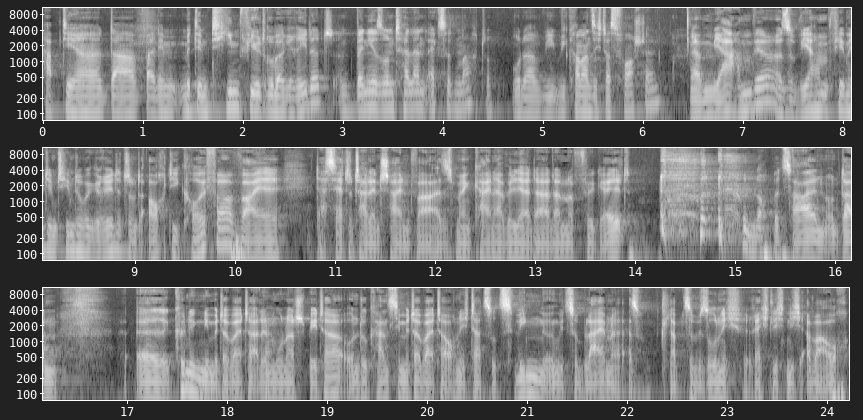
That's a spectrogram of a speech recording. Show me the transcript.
Habt ihr da bei dem, mit dem Team viel drüber geredet, wenn ihr so ein Talent-Exit macht? Oder wie, wie kann man sich das vorstellen? Ähm, ja, haben wir. Also wir haben viel mit dem Team drüber geredet und auch die Käufer, weil das ja total entscheidend war. Also ich meine, keiner will ja da dann noch für Geld noch bezahlen und dann äh, kündigen die Mitarbeiter alle einen Monat später und du kannst die Mitarbeiter auch nicht dazu zwingen, irgendwie zu bleiben. Also klappt sowieso nicht, rechtlich nicht, aber auch,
